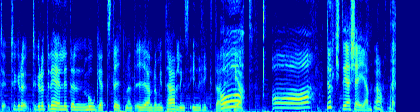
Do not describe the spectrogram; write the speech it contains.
Ty, tycker, du, tycker du inte det är en liten moget statement i ändå min tävlingsinriktade Åh! Åh, duktiga tjejen. Ja, tack.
